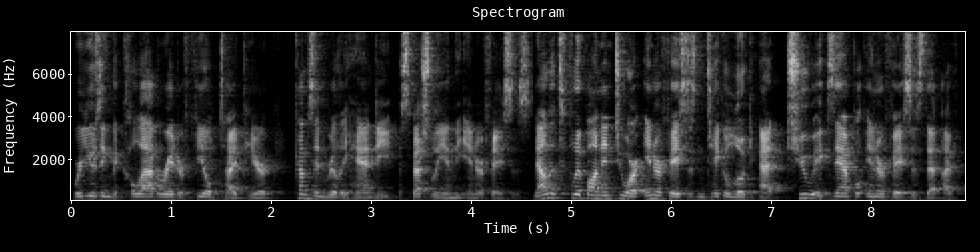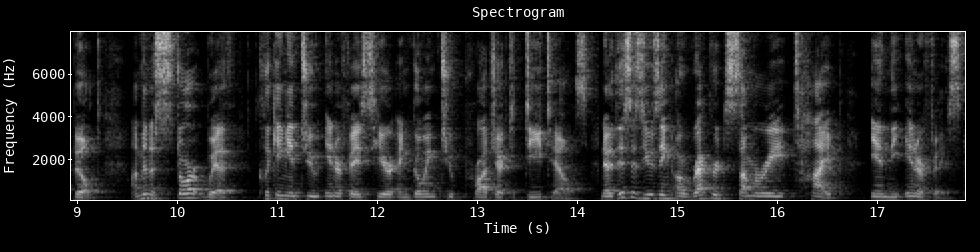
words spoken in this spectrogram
we're using the collaborator field type here, comes in really handy, especially in the interfaces. Now let's flip on into our interfaces and take a look at two example interfaces that I've built. I'm gonna start with clicking into interface here and going to project details. Now this is using a record summary type in the interface,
